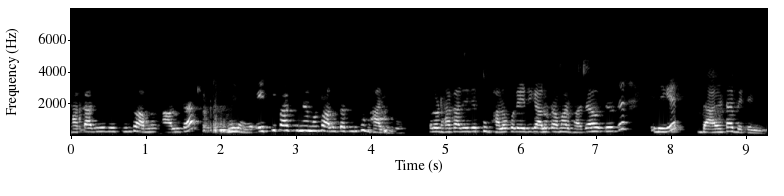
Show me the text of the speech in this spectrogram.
ঢাকা দিয়ে দিয়ে কিন্তু আমি আলুটা ভেজে নেব। এইটি পার্সেন্টের মতো আলুটা কিন্তু ভাজবো। হলো ঢাকা দিয়ে খুব ভালো করে এদিকে আলুটা আমার ভাজা হতে হতে এদিকে ডালটা বেটে নিই।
